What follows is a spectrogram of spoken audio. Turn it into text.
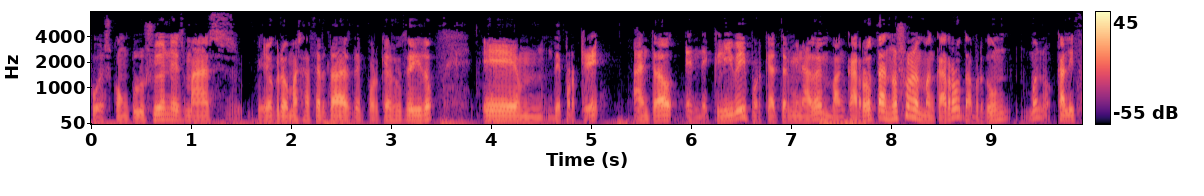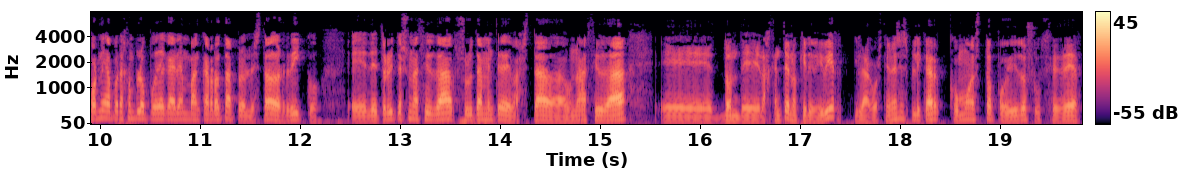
pues conclusiones más, yo creo más acertadas de por qué ha sucedido, eh, de por qué ha entrado en declive y por qué ha terminado en bancarrota, no solo en bancarrota, porque un, bueno, California, por ejemplo, puede caer en bancarrota, pero el estado es rico. Eh, Detroit es una ciudad absolutamente devastada, una ciudad eh, donde la gente no quiere vivir. Y la cuestión es explicar cómo esto ha podido suceder.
